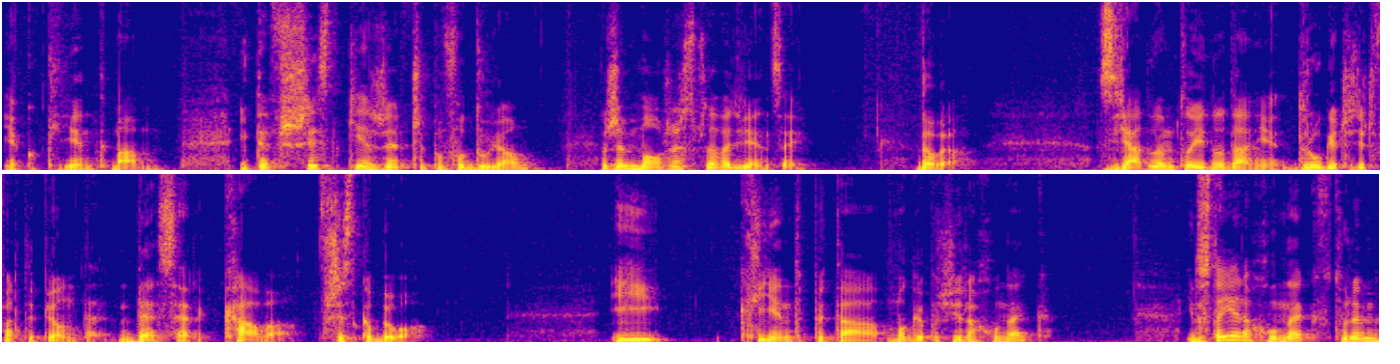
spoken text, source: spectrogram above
jako klient mam. I te wszystkie rzeczy powodują, że możesz sprzedawać więcej. Dobra, Zjadłem to jedno danie, drugie, trzecie, czwarte, piąte, deser, kawa, wszystko było. I klient pyta, mogę płacić rachunek? I dostaje rachunek, w którym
